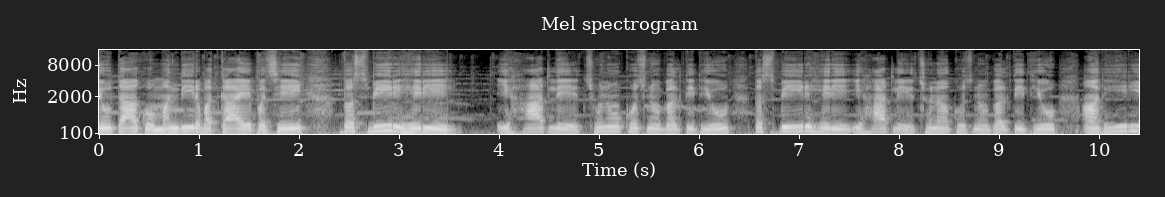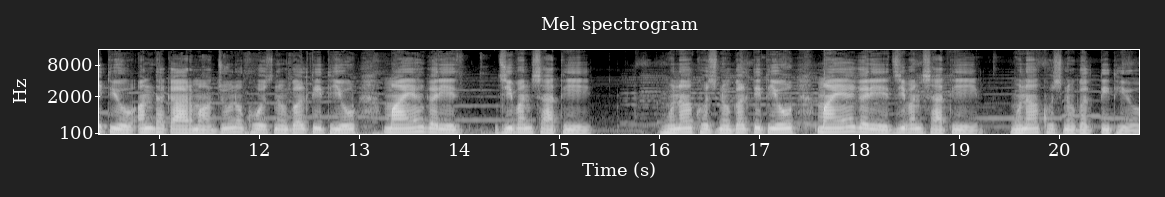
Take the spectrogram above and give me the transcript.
देउताको मन्दिर भत्काएपछि तस्बिर हेरी यी हातले छुनु खोज्नु गल्ती थियो तस्बिर हेरी यी हातले छुन खोज्नु गल्ती थियो। अँधेरी त्यो अन्धकारमा जुन खोज्नु गल्ती थियो माया गरी जीवनसाथी हुन खोज्नु गल्ती थियो माया गरी जीवनसाथी हुन खोज्नु गल्ती थियो।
